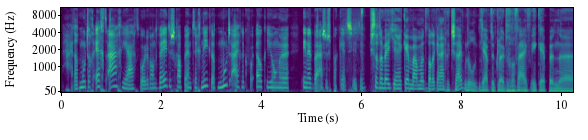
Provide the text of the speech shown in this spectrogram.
Ja, dat moet toch echt aangejaagd worden. Want wetenschap en techniek, dat moet eigenlijk voor elke jongere in het basispakket zitten. Is dat een beetje herkenbaar met wat ik eigenlijk zei? Ik bedoel, jij hebt een kleuter van vijf. Ik heb een, uh,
